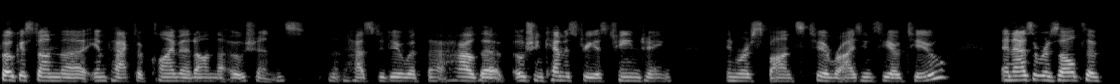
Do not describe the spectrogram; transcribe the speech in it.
focused on the impact of climate on the oceans. That has to do with the, how the ocean chemistry is changing in response to rising CO2. And as a result of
